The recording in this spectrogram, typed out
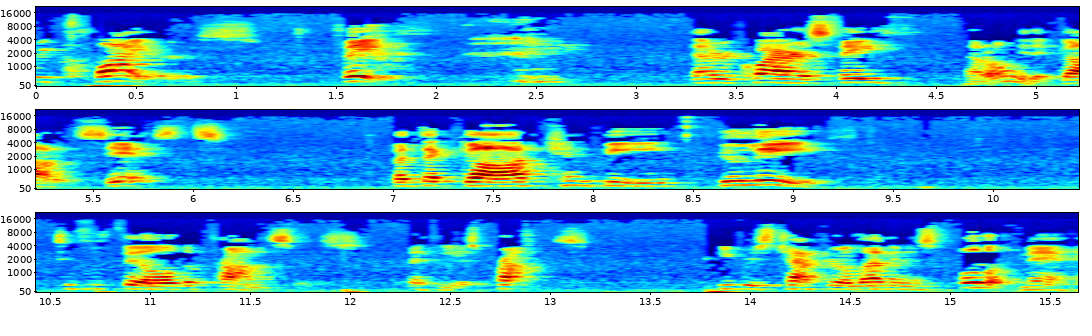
requires faith. That requires faith not only that God exists, but that God can be believed to fulfill the promises that he has promised. Hebrews chapter 11 is full of men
